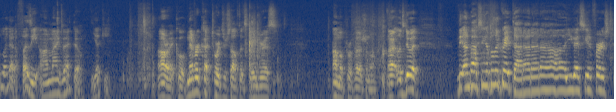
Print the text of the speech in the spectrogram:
Ooh, I got a fuzzy on my Exacto. Yucky. Alright, cool. Never cut towards yourself. That's dangerous. I'm a professional. Alright, let's do it. The unboxing of the Loot Crate. Da da da da. You guys see it first.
